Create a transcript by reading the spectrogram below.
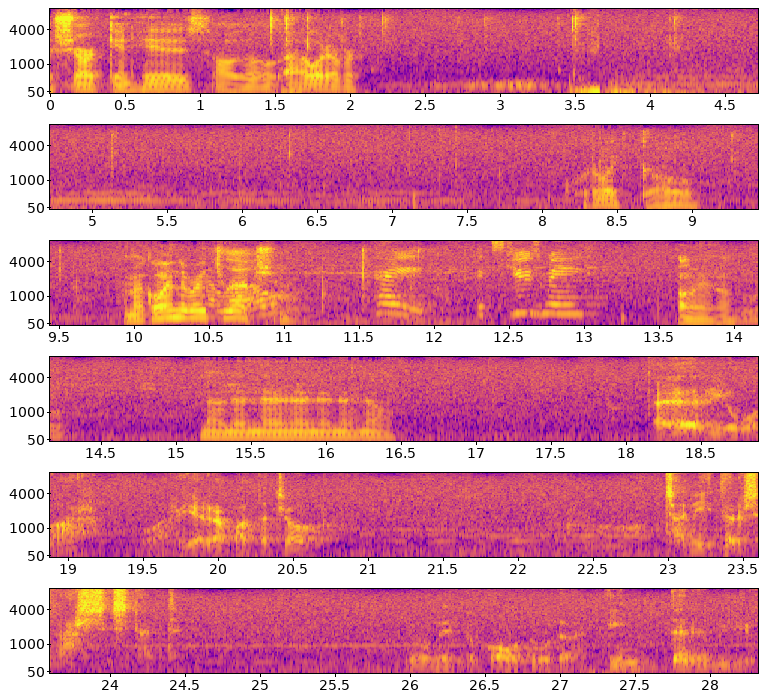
A shark in his, although ah whatever. Where do I go? Am I going the right Hello? direction? Hey, excuse me. Oh yeah. No no no no no no no. There you are. You are here about the job. Janitor's assistant. You need to go to the interview.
